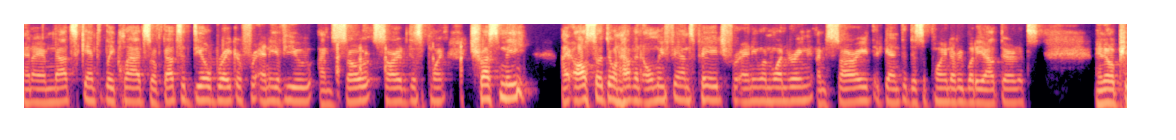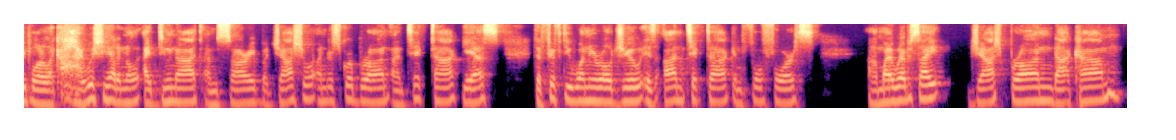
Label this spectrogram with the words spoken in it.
and I am not scantily clad. So if that's a deal breaker for any of you, I'm so sorry to disappoint. Trust me, I also don't have an OnlyFans page for anyone wondering. I'm sorry again to disappoint everybody out there. That's I know people are like, oh, I wish he had an. Only. I do not. I'm sorry, but Joshua underscore Braun on TikTok. Yes, the 51 year old Jew is on TikTok in full force. Uh, my website, joshbraun.com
